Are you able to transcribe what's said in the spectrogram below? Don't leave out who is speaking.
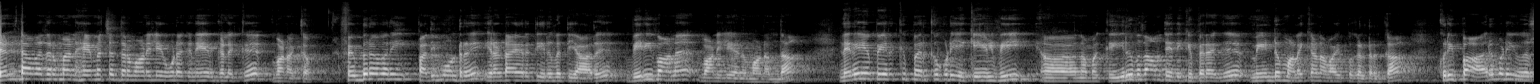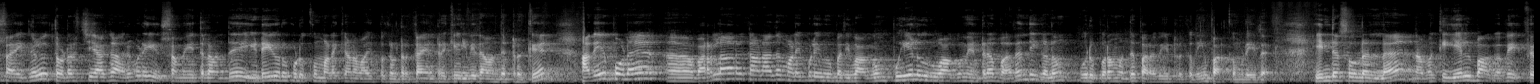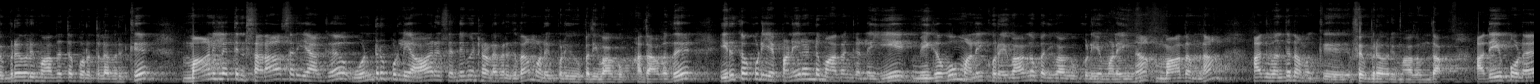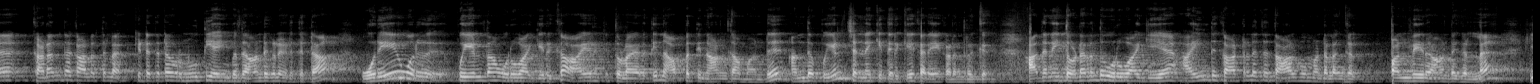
Speaker 1: Delta weatherman Hemachandra வானிலை ஊடக நேயர்களுக்கு வணக்கம். பிப்ரவரி பதிமூன்று இரண்டாயிரத்தி இருபத்தி ஆறு விரிவான வானிலை அனுமானம் தான் நிறைய பேருக்கு இப்போ இருக்கக்கூடிய கேள்வி நமக்கு இருபதாம் தேதிக்கு பிறகு மீண்டும் மழைக்கான வாய்ப்புகள் இருக்கா? குறிப்பாக அறுவடை விவசாயிகள் தொடர்ச்சியாக அறுவடை சமயத்தில் வந்து இடையூறு கொடுக்கும் மழைக்கான வாய்ப்புகள் இருக்கா என்ற கேள்வி தான் வந்துட்டு இருக்கு அதே போல வரலாறு காணாத மழைப்பொழிவு பதிவாகும் புயல் உருவாகும் என்ற வதந்திகளும் ஒரு புறம் வந்து பரவிட்டு இருக்கதையும் பார்க்க முடியுது. இந்த சூழல்ல நமக்கு இயல்பாகவே பிப்ரவரி மாதத்தை பொறுத்தளவிற்கு மாநிலத்தின் சராசரியாக ஒன்று புள்ளி ஆறு சென்டிமீட்டர் அளவிற்கு தான் மழைப்பொழிவு பதிவாகும். அதாவது இருக்கக்கூடிய பனிரெண்டு மாதங்கள்லேயே மிகவும் மழை குறைவாக பதிவாகக்கூடிய மழைனா மாதம்னா அது வந்து நமக்கு பிப்ரவரி மாதம் தான் அதே போல கடந்த காலத்தில் கிட்டத்தட்ட ஒரு நூற்றி ஐம்பது ஆண்டுகளை எடுத்துட்டா ஒரே ஒரு புயல் தான் உருவாகியிருக்கு. ஆயிரத்தி தொள்ளாயிரத்தி நாற்பத்தி நான்காம் ஆண்டு அந்த புயல் சென்னைக்கு தெற்கே கரையை கடந்திருக்கு. அதனைத் தொடர்ந்து உருவாகிய ஐந்து காற்றழுத்த தாழ்வு மண்டலங்கள் பல்வேறு ஆண்டுகளில்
